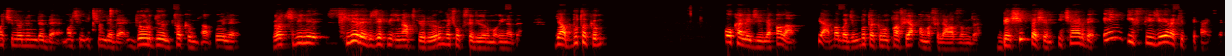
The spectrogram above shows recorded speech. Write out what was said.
maçın önünde de, maçın içinde de gördüğüm takımda böyle rakibini sinir edecek bir inat görüyorum ve çok seviyorum o inadı. Ya bu takım o kaleciyle falan ya babacım bu takımın pas yapmaması lazımdı. Beşiktaş'ın içeride en isteyeceği rakipti Kayseri.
